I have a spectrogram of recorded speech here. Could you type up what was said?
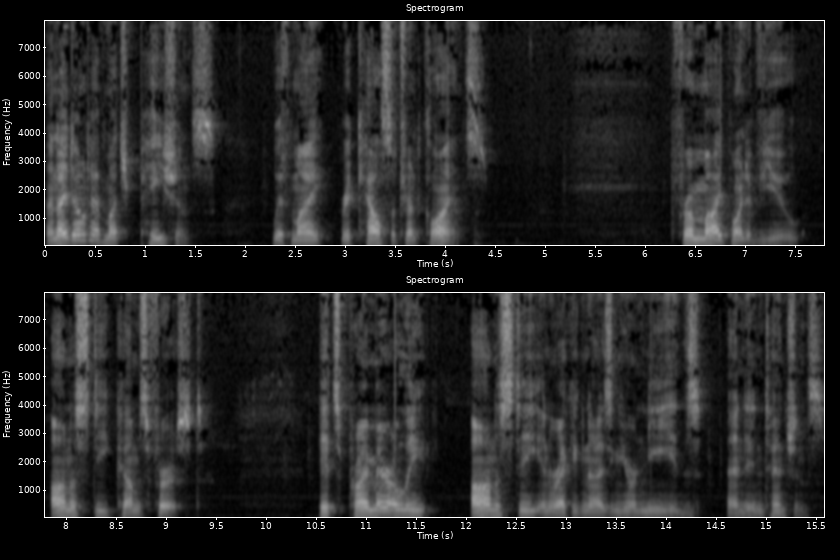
and I don't have much patience with my recalcitrant clients. From my point of view, honesty comes first. It's primarily honesty in recognizing your needs and intentions.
